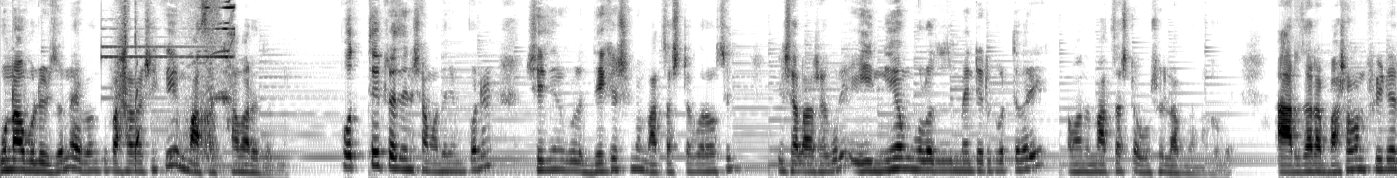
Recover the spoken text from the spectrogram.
গুণাবলীর জন্য, এবং পাশাপাশি কি মাছের খাবারের জন্য। প্রত্যেকটা জিনিস আমাদের ইম্পর্টেন্ট সেই জিনিসগুলো দেখে শুনে মাছ চাষটা করা উচিত। ইনশাল্লাহ আশা করি এই নিয়মগুলো যদি মেনটেন করতে পারি, আমাদের মাছ চাষটা অবশ্যই লাভবান হবে। আর যারা বাসাবান ফিডের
